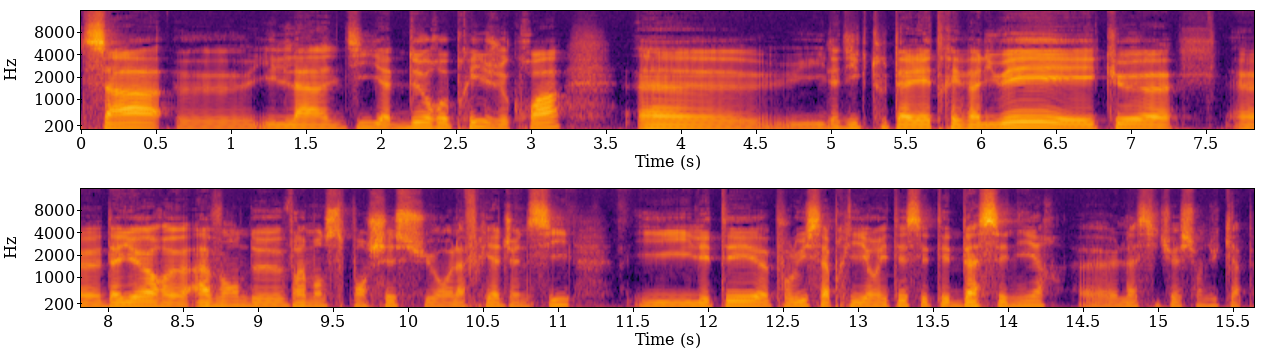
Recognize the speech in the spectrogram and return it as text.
ça, euh, il l'a dit à deux reprises, je crois. il a dit que tout allait être évalué et que d'ailleurs, avant de vraiment se pencher sur la free agency, il était, pour lui, sa priorité, c'était d'assainir la situation du Cap.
